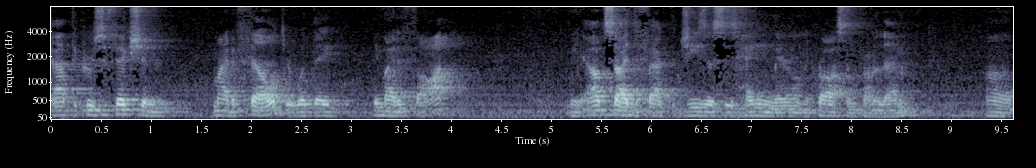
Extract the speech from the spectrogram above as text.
at the crucifixion might have felt or what they, they might have thought. I mean, outside the fact that Jesus is hanging there on the cross in front of them. Um,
